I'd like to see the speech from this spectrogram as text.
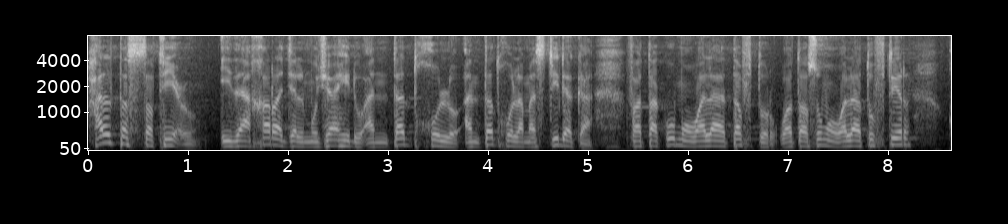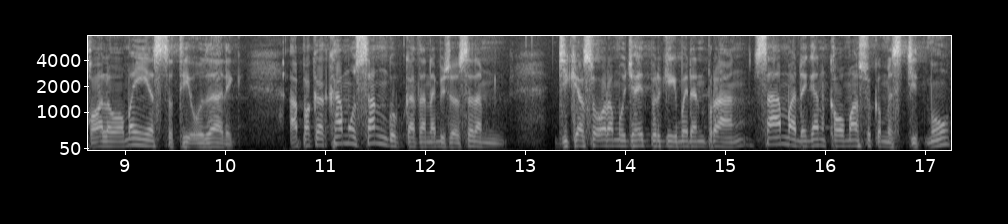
hal tastati'u idza kharaja al-mujahidu an tadkhulu an tadkhula masjidaka fatakumu wa la taftur wa tasumu wa la tuftir? Qala wa man yastati'u dhalik. Apakah kamu sanggup kata Nabi SAW jika seorang mujahid pergi ke medan perang sama dengan kau masuk ke masjidmu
